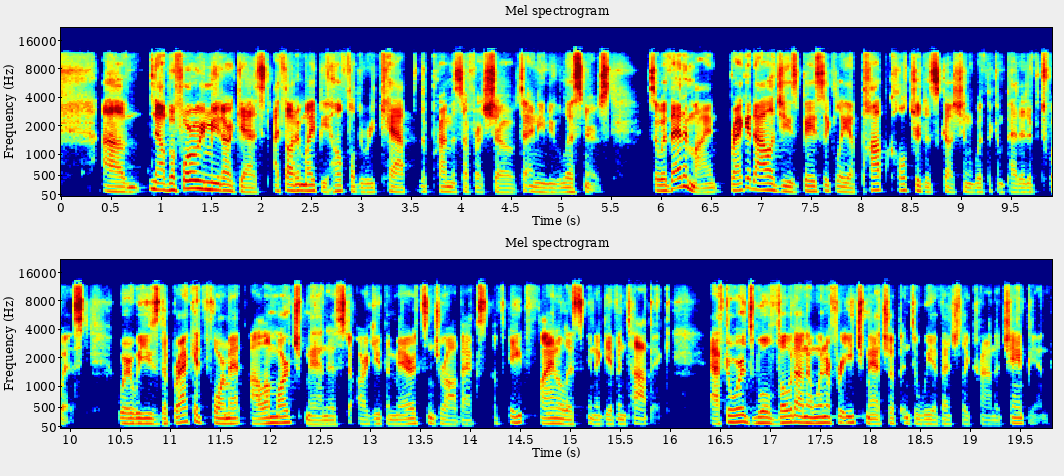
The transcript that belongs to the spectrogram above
Um, now, before we meet our guest, I thought it might be helpful to recap the premise of our show to any new listeners. So, with that in mind, bracketology is basically a pop culture discussion with a competitive twist, where we use the bracket format a la March Madness to argue the merits and drawbacks of eight finalists in a given topic. Afterwards, we'll vote on a winner for each matchup until we eventually crown a champion.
